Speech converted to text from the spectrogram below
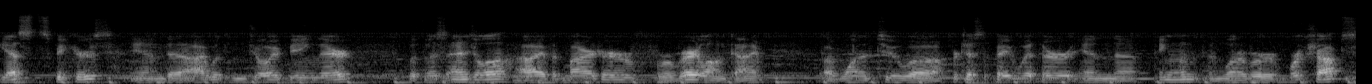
guest speakers, and uh, I would enjoy being there with Miss Aniela. I've admired her for a very long time. I've wanted to uh, participate with her in uh, England in one of her workshops,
